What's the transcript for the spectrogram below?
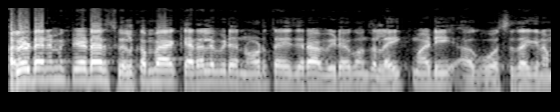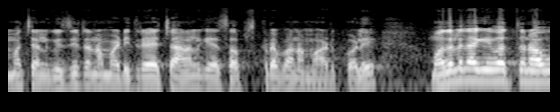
Hello dynamic traders welcome back ಯಾರೆಲ್ಲ ವಿಡಿಯೋ ನೋಡ್ತಾ ಇದ್ದೀರಾ ವಿಡಿಯೋಗೆ ಒಂದು ಲೈಕ್ ಮಾಡಿ. ಹಾಗೂ ಹೊಸದಾಗಿ ನಮ್ಮ ಚಾನಲ್ಗೆ ವಿಸಿಟನ್ನು ಮಾಡಿದರೆ ಚಾನಲ್ಗೆ ಸಬ್ಸ್ಕ್ರೈಬನ್ನು ಮಾಡ್ಕೊಳ್ಳಿ. ಮೊದಲನೇದಾಗಿ ಇವತ್ತು ನಾವು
